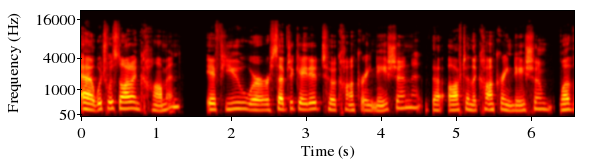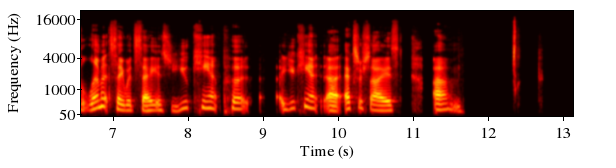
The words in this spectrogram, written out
uh, which was not uncommon. If you were subjugated to a conquering nation, the, often the conquering nation, one of the limits they would say is you can't put, you can't uh, exercise. Um,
